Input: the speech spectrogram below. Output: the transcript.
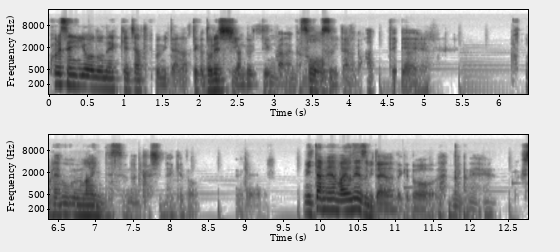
これ専用のね、ケチャップみたいな、っていうかドレッシングっていうか、うんなんかソースみたいなのがあってはい、これもうまいんですよ。なんか知んないけど。ね見た目はマヨネーズみたいなんだけど、なんかね、不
